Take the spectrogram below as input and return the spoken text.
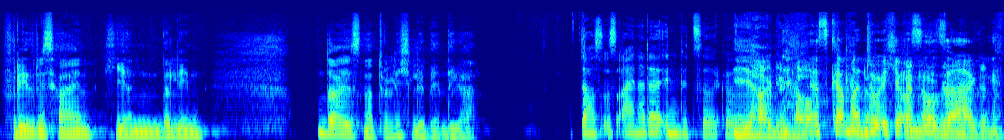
Friedrichshain, hier in Berlin. Da ist natürlich lebendiger. Das ist einer der Innenbezirke. Ja, genau. Das kann man genau, durchaus genau, so genau, sagen. Genau.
